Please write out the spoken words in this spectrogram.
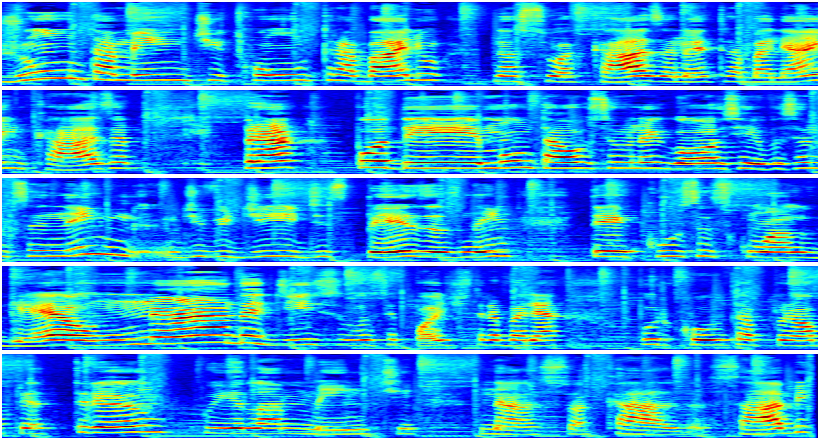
juntamente com o trabalho na sua casa, né, trabalhar em casa para poder montar o seu negócio. E aí você não precisa nem dividir despesas, nem ter custos com aluguel, nada disso. Você pode trabalhar por conta própria tranquilamente na sua casa, sabe?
